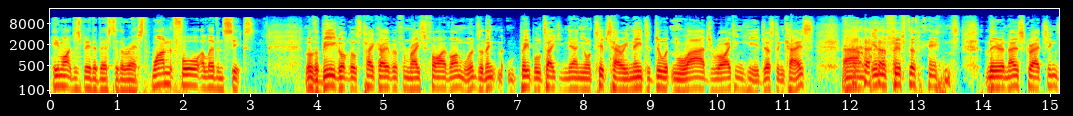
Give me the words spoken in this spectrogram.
He might just be the best of the rest. 1 4 11 6. Well, the beer goggles take over from race five onwards. I think people taking down your tips, Harry, need to do it in large writing here, just in case. Um, in the fifth event, there are no scratchings.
